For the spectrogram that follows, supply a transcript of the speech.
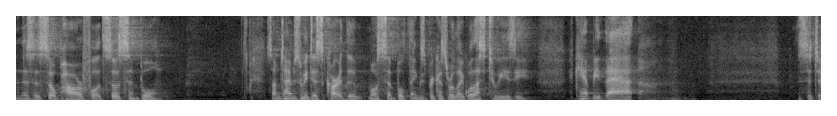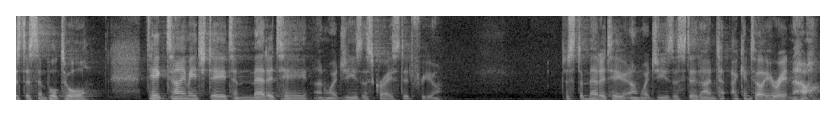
And this is so powerful, it's so simple. Sometimes we discard the most simple things because we're like, well, that's too easy. It can't be that. This is just a simple tool. Take time each day to meditate on what Jesus Christ did for you just to meditate on what Jesus did. T- i can tell you right now,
